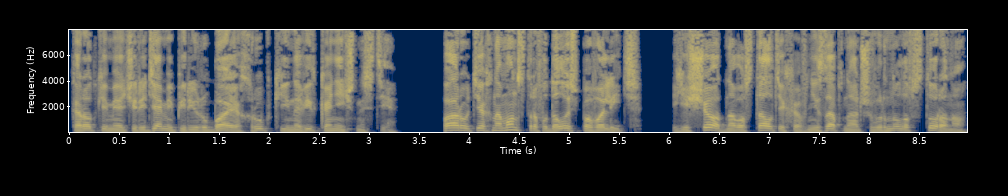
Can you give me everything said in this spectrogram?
короткими очередями перерубая хрупкие на вид конечности. Пару техномонстров удалось повалить. Еще одного сталтиха внезапно отшвырнуло в сторону,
